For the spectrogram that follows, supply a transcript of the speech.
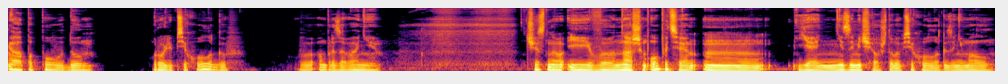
А по поводу роли психологов в образовании, честно, и в нашем опыте я не замечал, чтобы психолог занимал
